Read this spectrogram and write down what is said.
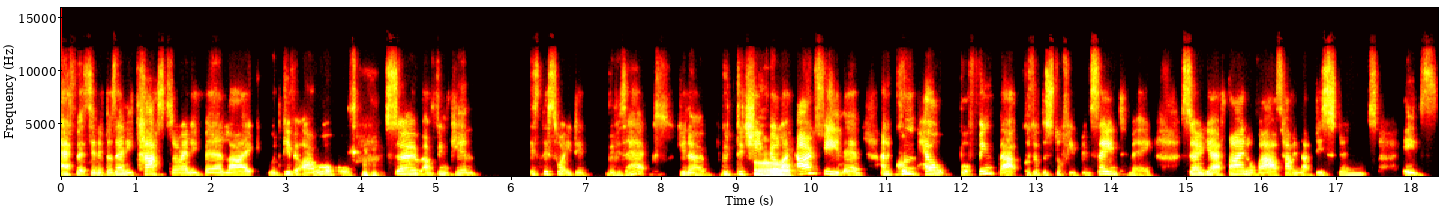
efforts in if there's any tasks or anything like would give it our all so i'm thinking is this what he did with his ex you know did she feel like Oh. i'm feeling and i couldn't help but think that because of the stuff he'd been saying to me so yeah final vows having that distance it's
